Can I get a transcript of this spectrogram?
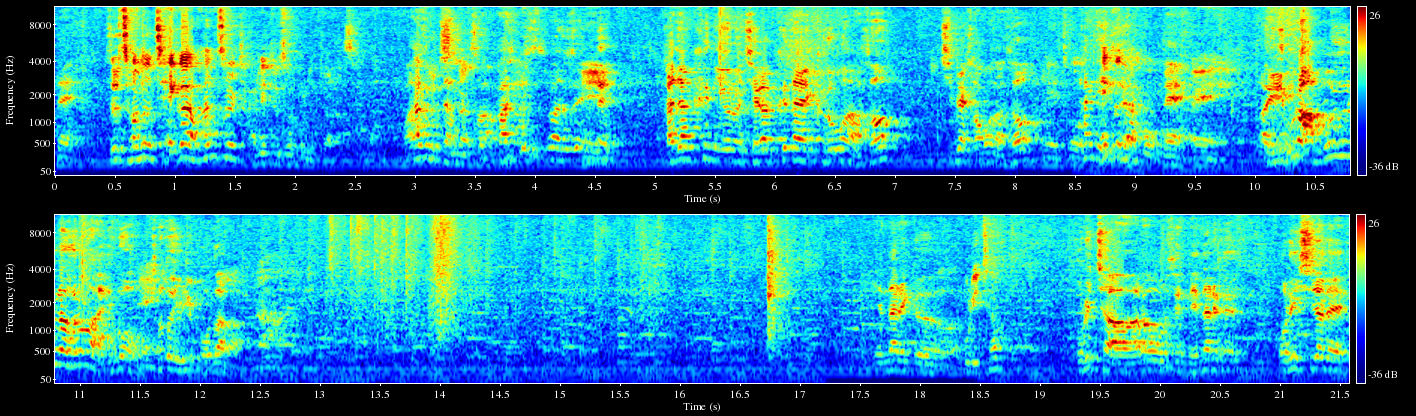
네. 그래서 저는 제가 환술 잘해줘서 그런 줄 알았습니다. 하루 지나서. 한수 한수인데 예. 가장 큰 이유는 제가 그날 그러고 나서 집에 가고 나서 예, 저. 퇴근하고. 네. 예. 아, 일부러 안 보여주려고 그런 건 아니고 네. 저도 일 보다가 아, 옛날에 그 예. 우리 차? 보리차 알아보세요. 옛날에 그 어린 시절에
